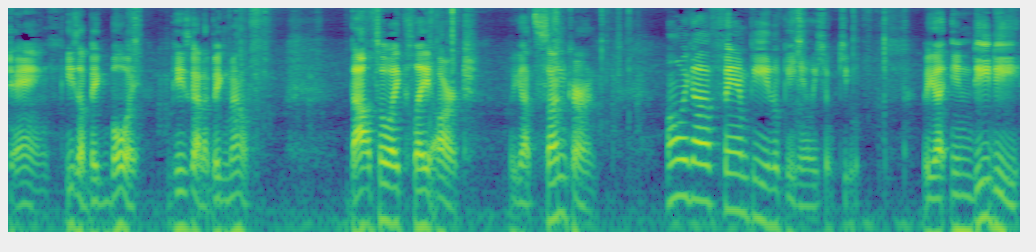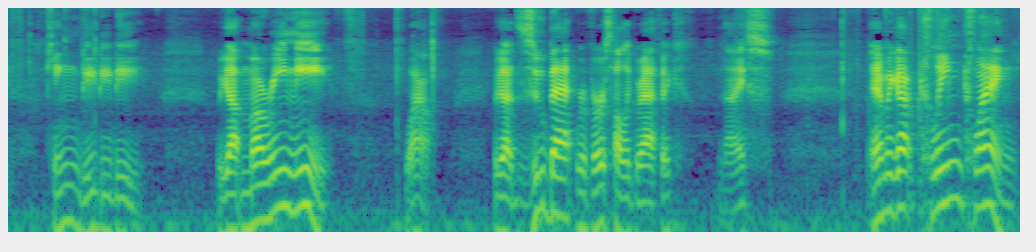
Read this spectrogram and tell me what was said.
dang, he's a big boy. He's got a big mouth. Baltoy Clay Art. We got Sunkern. Oh, we got Phanpy. Look at him, he's so cute. We got Indeedee. King DDD. We got Mareanie. Wow. We got Zubat reverse holographic. Nice. And we got Klinklang.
